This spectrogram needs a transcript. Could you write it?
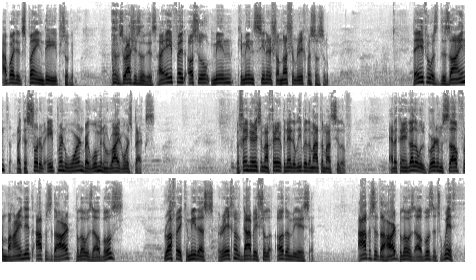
I'm going to explain the psukim. so Rashi says this: Ha'efed also min kimin siner shal nashim. The ephod was designed like a sort of apron worn by women who ride horsebacks. And the Kohen would gird himself from behind it, opposite the heart, below his elbows. Opposite the heart, below his elbows, its width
